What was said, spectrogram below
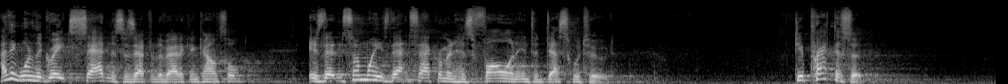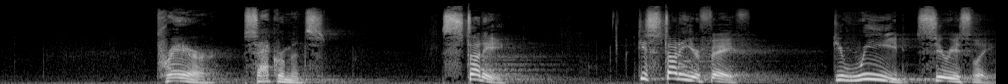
I think one of the great sadnesses after the Vatican Council is that in some ways that sacrament has fallen into desuetude. Do you practice it? Prayer, sacraments, study. Do you study your faith? Do you read seriously?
